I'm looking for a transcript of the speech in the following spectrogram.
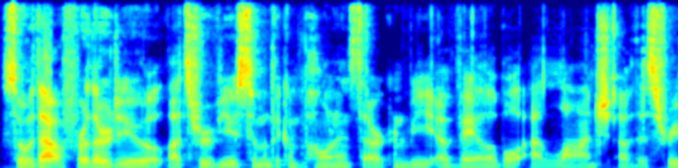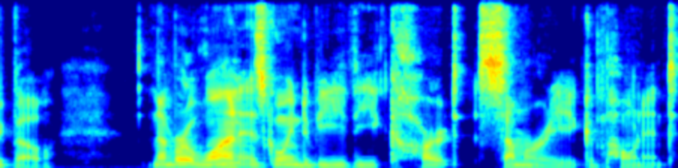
So without further ado, let's review some of the components that are going to be available at launch of this repo. Number one is going to be the cart summary component.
